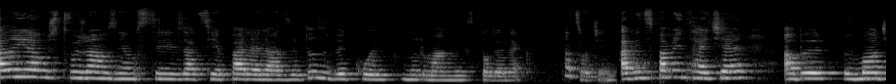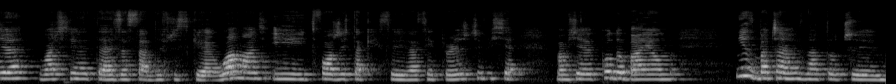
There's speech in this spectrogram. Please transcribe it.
ale ja już stworzyłam z nią stylizację parę razy do zwykłych, normalnych spodenek na co dzień. A więc pamiętajcie, aby w modzie właśnie te zasady wszystkie łamać i tworzyć takie stylizacje, które rzeczywiście Wam się podobają, nie zbaczając na to, czy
